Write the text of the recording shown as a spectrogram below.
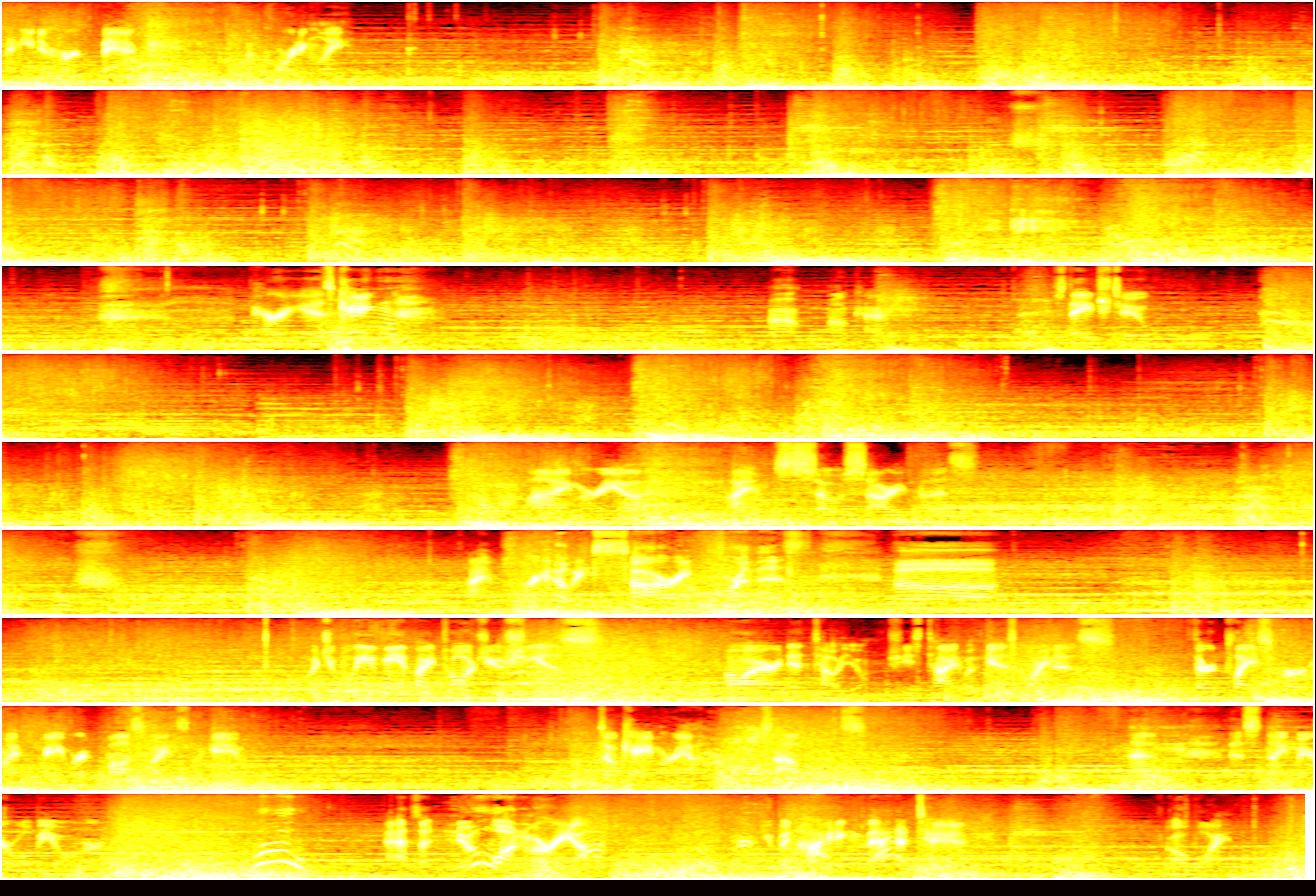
I need to hurt back accordingly. Told you she is. Oh, I already did tell you. She's tied with Gascoigne as third place for my favorite boss fights in the game. It's okay, Maria. We're almost out of bullets. And then this nightmare will be over. Woo! That's a new one, Maria! Where have you been hiding that attack? Oh boy.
